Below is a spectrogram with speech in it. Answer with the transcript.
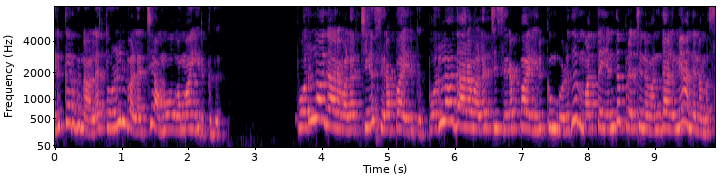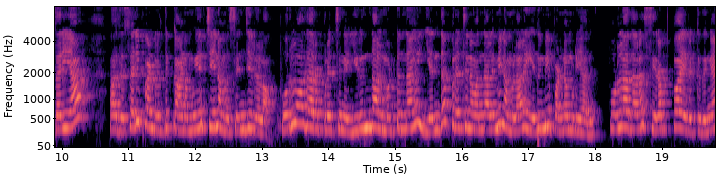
இருக்கிறதுனால தொழில் வளர்ச்சி அமோகமாக இருக்குது. பொருளாதார வளர்ச்சியும் சிறப்பாக இருக்குது பொருளாதார வளர்ச்சி சிறப்பாக இருக்கும் பொழுது மற்ற எந்த பிரச்சனை வந்தாலுமே அதை நம்ம சரியாக அதை சரி பண்ணுறதுக்கான முயற்சியை நம்ம செஞ்சிடலாம். பொருளாதார பிரச்சனை இருந்தால் மட்டும்தாங்க எந்த பிரச்சனை வந்தாலுமே நம்மளால் எதுவுமே பண்ண முடியாது. பொருளாதாரம் சிறப்பாக இருக்குதுங்க.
